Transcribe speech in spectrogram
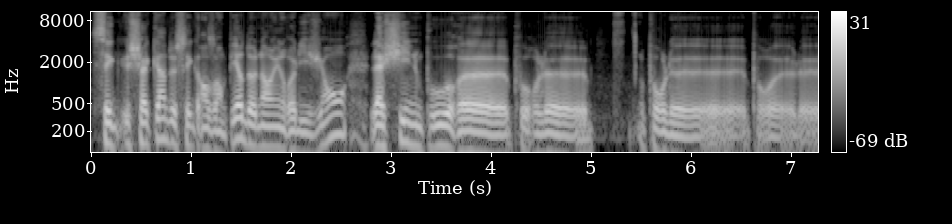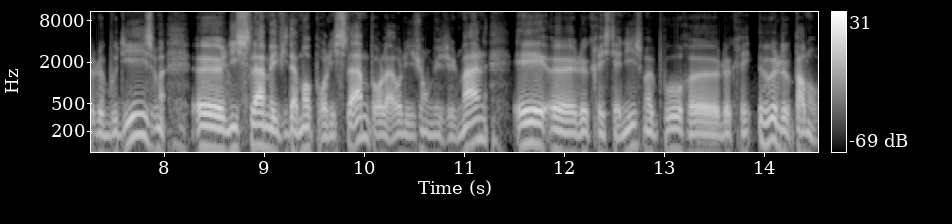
C'est chacun de ces grands empires donnant une religion. La Chine pour, euh, pour le pour le, pour euh, le, bouddhisme, euh, l'islam évidemment pour l'islam, pour la religion musulmane, et euh, le christianisme pour le, le, pardon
